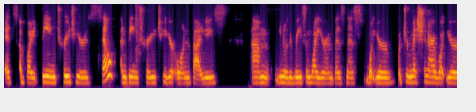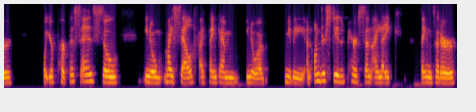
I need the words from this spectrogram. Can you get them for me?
It's about being true to yourself and being true to your own values. Um, you know, the reason why you're in business, what your what your mission are, what your what your purpose is. So, you know, myself, I think I'm, you know, a maybe an understated person. I like things that are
